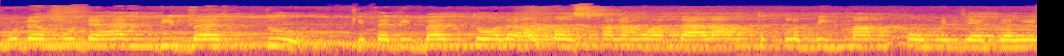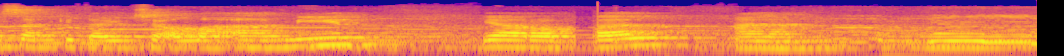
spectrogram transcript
Mudah-mudahan dibantu, kita dibantu oleh Allah Subhanahu wa taala untuk lebih mampu menjaga lisan kita insyaallah. Amin. Ya rabbal alamin.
